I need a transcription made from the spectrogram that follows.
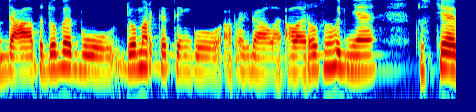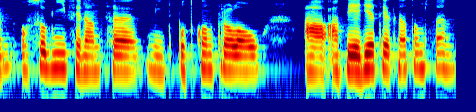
dát do webu, do marketingu a tak dále. Ale rozhodně prostě osobní finance mít pod kontrolou a, a vědět, jak na tom jsem.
